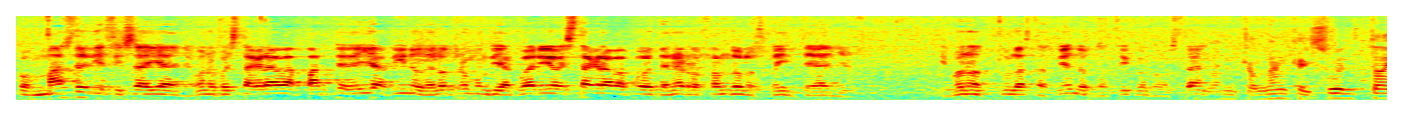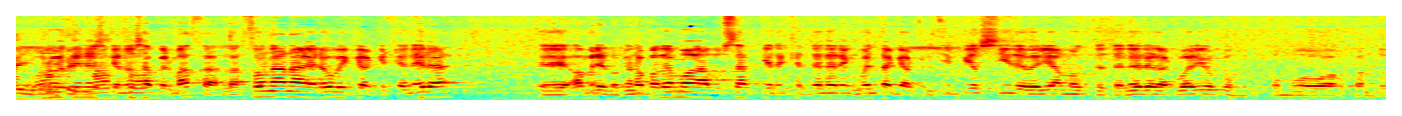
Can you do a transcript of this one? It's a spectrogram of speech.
con más de 16 años. Bueno, pues esta grava, parte de ella vino del otro mundiacuario, esta grava puede tener rozando los 20 años. Bueno, tú la estás viendo, Francisco, cómo está. Blanca, blanca y suelta y bueno no que tienes es que no se apermaza. La zona anaeróbica que genera, eh, hombre, lo que no podemos abusar tienes que tener en cuenta que al principio sí deberíamos de tener el acuario como, como cuando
